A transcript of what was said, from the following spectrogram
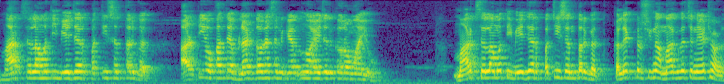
માર્ગ સલામતી બે હજાર પચીસ અંતર્ગત આરટીઓ ખાતે બ્લડ ડોનેશન કેમ્પનું આયોજન કરવામાં આવ્યું. માર્ગ સલામતી બે હજાર પચીસ અંતર્ગત કલેક્ટરશ્રીના માર્ગદર્શન હેઠળ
